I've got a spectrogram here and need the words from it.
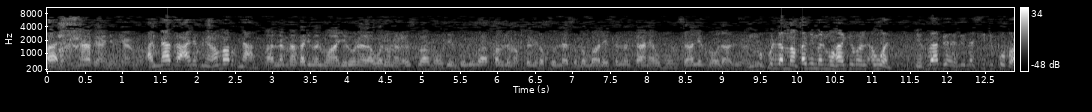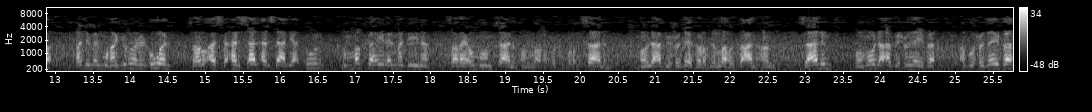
قال عن نافع عن ابن عمر. عن نافع عن ابن عمر نعم. قال لما قدم المهاجرون الأولون العصبة موضعهم بقباء قبل مقدم رسول الله صلى الله عليه وسلم كان امهم سالم مولى أبي يقول لما قدم المهاجرون الأول في في مسجد قباء قدم المهاجرون الأول صاروا ارسال أرسال يأتون من مكة إلى المدينة. صار أمهم سالم الله أكبر سالم. مولى أبي حذيفة رضي الله تعالى عنه. سالم ومولى أبي حذيفة. أبو حذيفة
